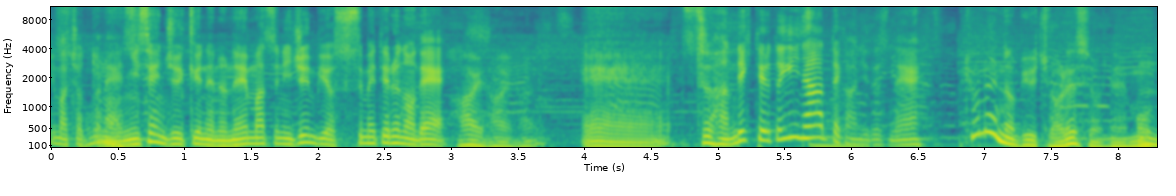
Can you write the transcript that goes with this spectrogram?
今ちょっとねそうなんです2019年の年末に準備を進めてるので、はいはいはい。えー通販できてるといいなって感じですね、去年のビューチはあれですよね。もう、うん。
